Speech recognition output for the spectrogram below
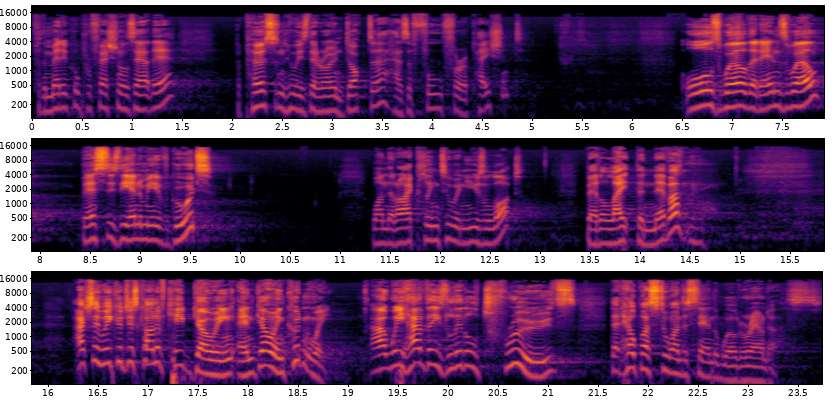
For the medical professionals out there, a person who is their own doctor has a fool for a patient. All's well that ends well. Best is the enemy of good. One that I cling to and use a lot. Better late than never. Actually, we could just kind of keep going and going, couldn't we? Uh, we have these little truths that help us to understand the world around us.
